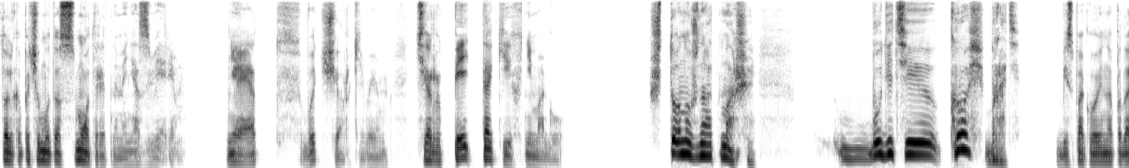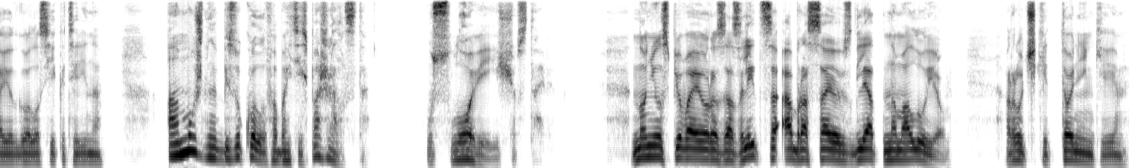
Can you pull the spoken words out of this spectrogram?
Только почему-то смотрит на меня зверем. Нет, вычеркиваем. Терпеть таких не могу. Что нужно от Маши? Будете кровь брать? Беспокойно подает голос Екатерина. А можно без уколов обойтись, пожалуйста? Условия еще ставит но не успеваю разозлиться, а бросаю взгляд на малую. Ручки тоненькие,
